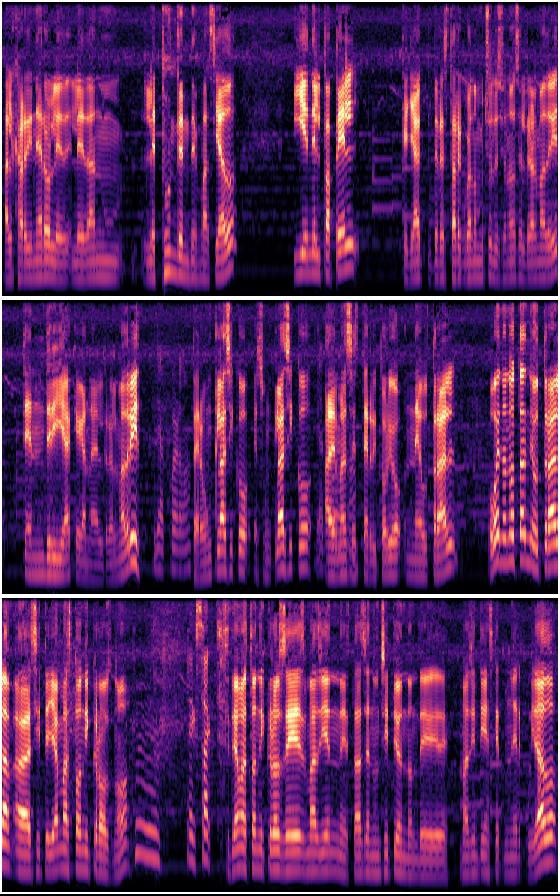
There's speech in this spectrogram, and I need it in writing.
al jardinero le, le dan, le tunden demasiado. Y en el papel, que ya está recuperando muchos lesionados el Real Madrid, tendría que ganar el Real Madrid. De acuerdo. Pero un clásico es un clásico, De además es territorio neutral. O bueno, no tan neutral ah, si te llamas Tony Cross, ¿no? Mm, exacto. Si te llamas Tony Cross es más bien estás en un sitio en donde más bien tienes que tener cuidado.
